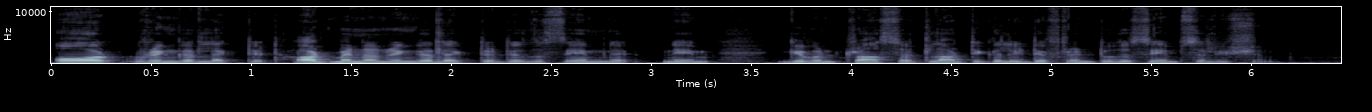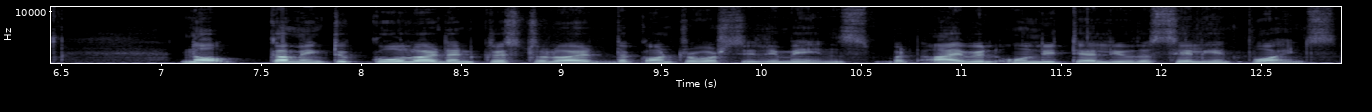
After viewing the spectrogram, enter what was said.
or Ringer lactate. Hartmann and Ringer lactate is the same na name given transatlantically different to the same solution. Now, coming to colloid and crystalloid, the controversy remains, but I will only tell you the salient points.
